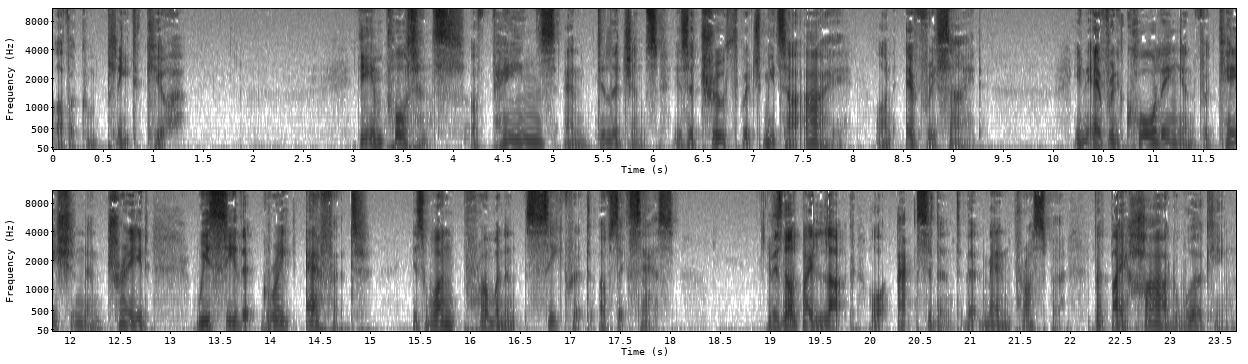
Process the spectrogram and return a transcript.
of a complete cure. The importance of pains and diligence is a truth which meets our eye on every side. In every calling and vocation and trade, we see that great effort is one prominent secret of success. It is not by luck or accident that men prosper, but by hard working.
